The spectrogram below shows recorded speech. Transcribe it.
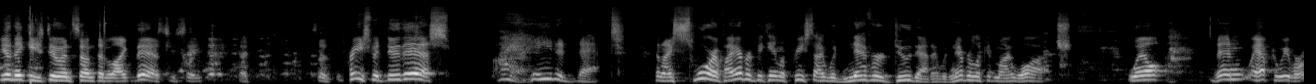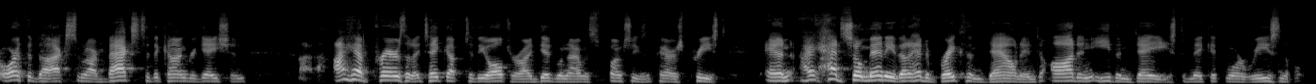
you think he's doing something like this. You see, so the priest would do this. I hated that, and I swore if I ever became a priest, I would never do that. I would never look at my watch. Well, then after we were Orthodox, with our backs to the congregation, I have prayers that I take up to the altar. I did when I was functioning as a parish priest. And I had so many that I had to break them down into odd and even days to make it more reasonable.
